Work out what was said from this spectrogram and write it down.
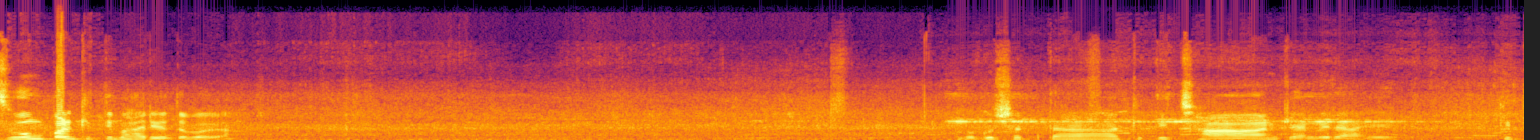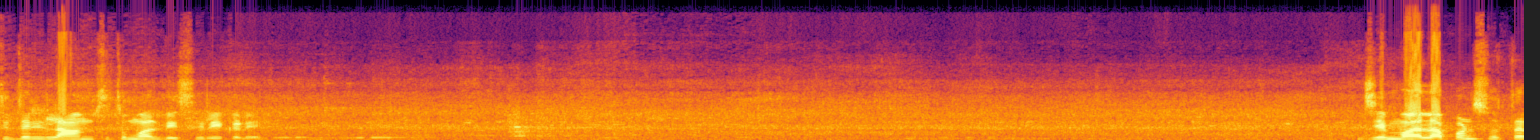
झूम पण किती भारी होतं बघा. बघू शकता किती छान कॅमेरा आहे. कितीतरी लांबचं तुम्हाला दिसेल इकडे. जे मला पण स्वतः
